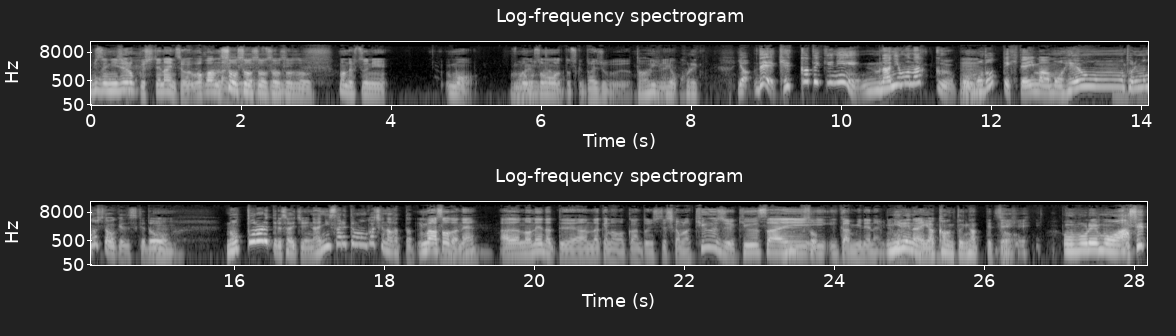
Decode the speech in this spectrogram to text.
別に二重ロックしてないんですよ。分かんない。そうそうそうそうそう。なんで普通に、もう、どうもそのままだったんですけど大丈夫だった大丈夫。いや、これ。いや、で、結果的に何もなく、こう、戻ってきて、今はもう平穏を取り戻したわけですけど、うん乗っ取られてる最中に何されてもおかしくなかったっていうまあそうだね。あのね、だってあんだけのアカウントにして、しかもな99歳うんそう以下見れないみたいな、見れないアカウントになってて。俺もう焦っ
